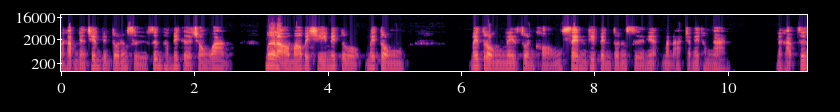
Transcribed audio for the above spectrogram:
นะครับ อย่างเช่นเป็นตัวหนังสือซึ่งทำให้เกิดช่องว่าง เมื่อเราเอาเมาส์ไปชี้ไม่ตัวไม่ตรง ไม่ตรงในส่วนของเส้นที่เป็นตัวหนังสือเนี่ยมันอาจจะไม่ทำงานนะครับ ซึ่ง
